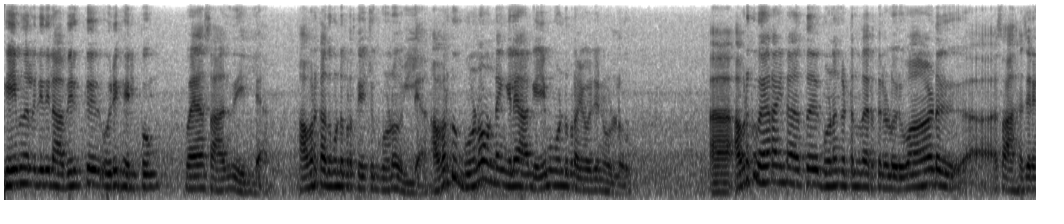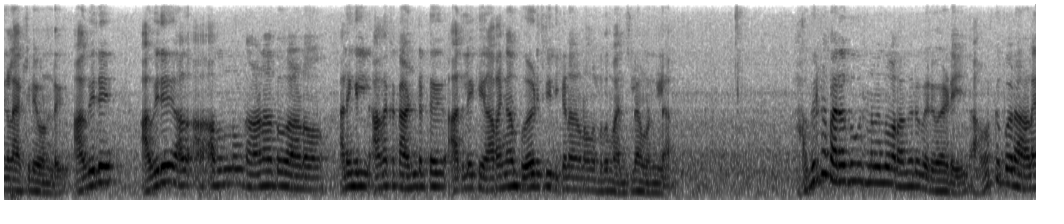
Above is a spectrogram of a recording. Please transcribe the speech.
ഗെയിം എന്നുള്ള രീതിയിൽ അവർക്ക് ഒരു ഹെൽപ്പും വരാൻ സാധ്യതയില്ല. അവർക്ക് അതുകൊണ്ട് പ്രത്യേകിച്ച് ഗുണമില്ല. അവർക്ക് ഗുണമുണ്ടെങ്കിലേ ആ ഗെയിം കൊണ്ട് പ്രയോജനമുള്ളൂ. അവർക്ക് വേറെ അതിന്റെ അകത്ത് ഗുണം കിട്ടുന്ന തരത്തിലുള്ള ഒരുപാട് സാഹചര്യങ്ങൾ ആക്ച്വലി ഉണ്ട്. അവർ അവർ അതൊന്നും കാണാത്തതാണോ? അല്ലെങ്കിൽ അതൊക്കെ കണ്ടിട്ട് അതിലേക്ക് ഇറങ്ങാൻ പേടിച്ചിരിക്കണമാണോ എന്നുള്ളത് മനസ്സിലാവണില്ല. അവരുടെ പരദൂഷണം എന്ന് പറയുന്നൊരു പരിപാടി അവർക്കിപ്പോൾ ഒരാളെ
